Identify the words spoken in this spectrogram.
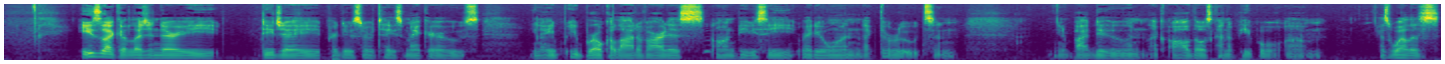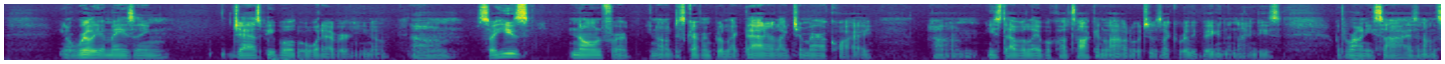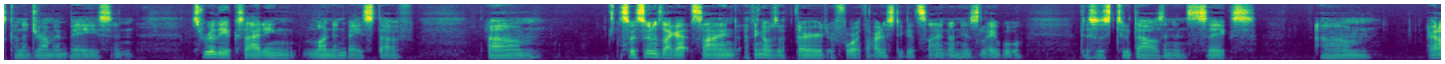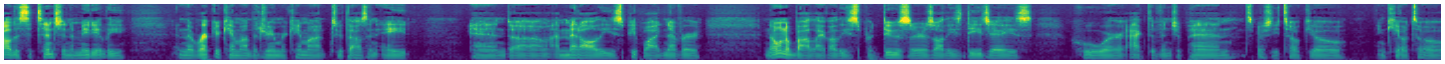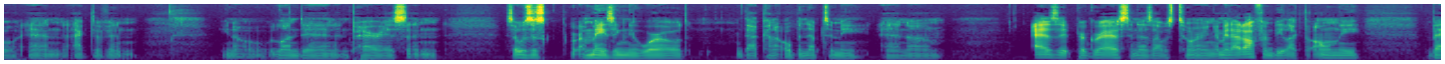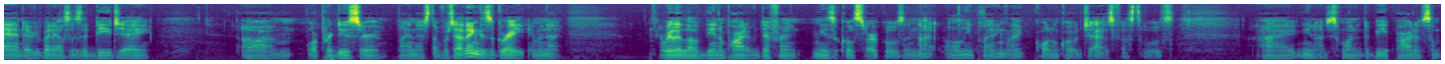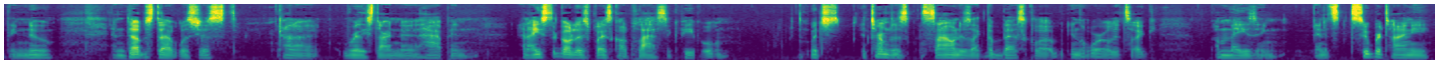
he's like a legendary DJ, producer, tastemaker who's, you know, he, he broke a lot of artists on BBC Radio One, like The Roots and you know Badu and like all those kind of people, um, as well as you know really amazing jazz people or whatever, you know. Um, so he's known for you know discovering people like that or like Jamiroquai. Um, used to have a label called Talking Loud, which was like really big in the '90s with Roni Size and all this kind of drum and bass and it's really exciting London-based stuff. Um, so as soon as I got signed, I think I was the third or fourth artist to get signed on his label. This was 2006. Um, I got all this attention immediately, and the record came out. The Dreamer came out 2008, and uh, I met all these people I'd never known about, like all these producers, all these DJs who were active in Japan, especially Tokyo and Kyoto, and active in you know London and Paris, and so it was this amazing new world that kind of opened up to me, and um, as it progressed and as I was touring, I mean, I'd often be like the only band, everybody else is a DJ um, or producer playing their stuff, which I think is great. I mean, I, I really love being a part of different musical circles and not only playing like quote unquote jazz festivals. I, you know, I just wanted to be a part of something new. And dubstep was just kind of really starting to happen. And I used to go to this place called Plastic People, which in terms of sound is like the best club in the world. It's like amazing. And it's super tiny.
